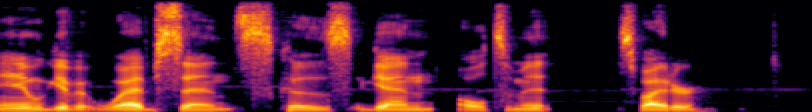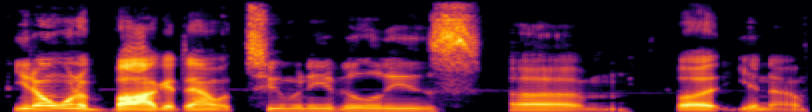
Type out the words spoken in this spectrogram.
And we'll give it web sense, because again, ultimate spider. You don't want to bog it down with too many abilities, um, but you know.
